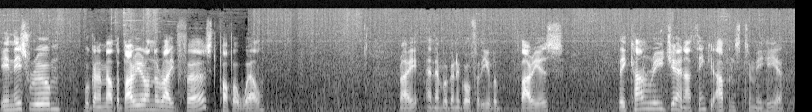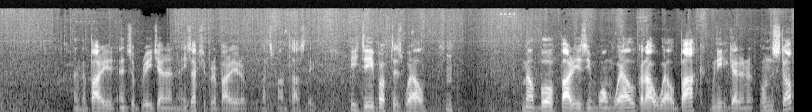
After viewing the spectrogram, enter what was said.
In this room, we're going to melt the barrier on the right first, pop a well, right, and then we're going to go for the other barriers. They can regen. I think it happens to me here. And the barrier ends up regen and he's actually put a barrier up. That's fantastic. He's debuffed as well. Hmm. Melt both barriers in one well. Got our well back. We need to get an unstop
